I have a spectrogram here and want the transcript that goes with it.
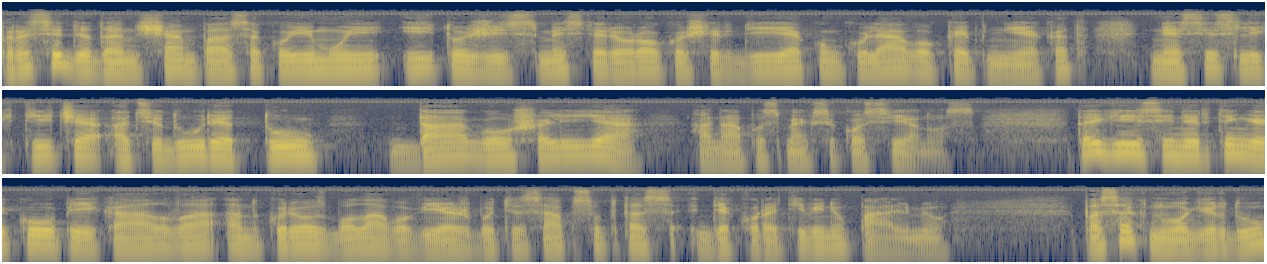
Prasidedant šiam pasakojimui, įtožys misterio Roko širdyje konkuliavo kaip niekad, nes jis liktyčia atsidūrė tų dago šalyje, anapus Meksikos sienos. Taigi jis inirtingai kaupė į kalvą, ant kurios bolavo viešbutis apsuptas dekoratyvinių palmių. Pasak nuogirdų,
